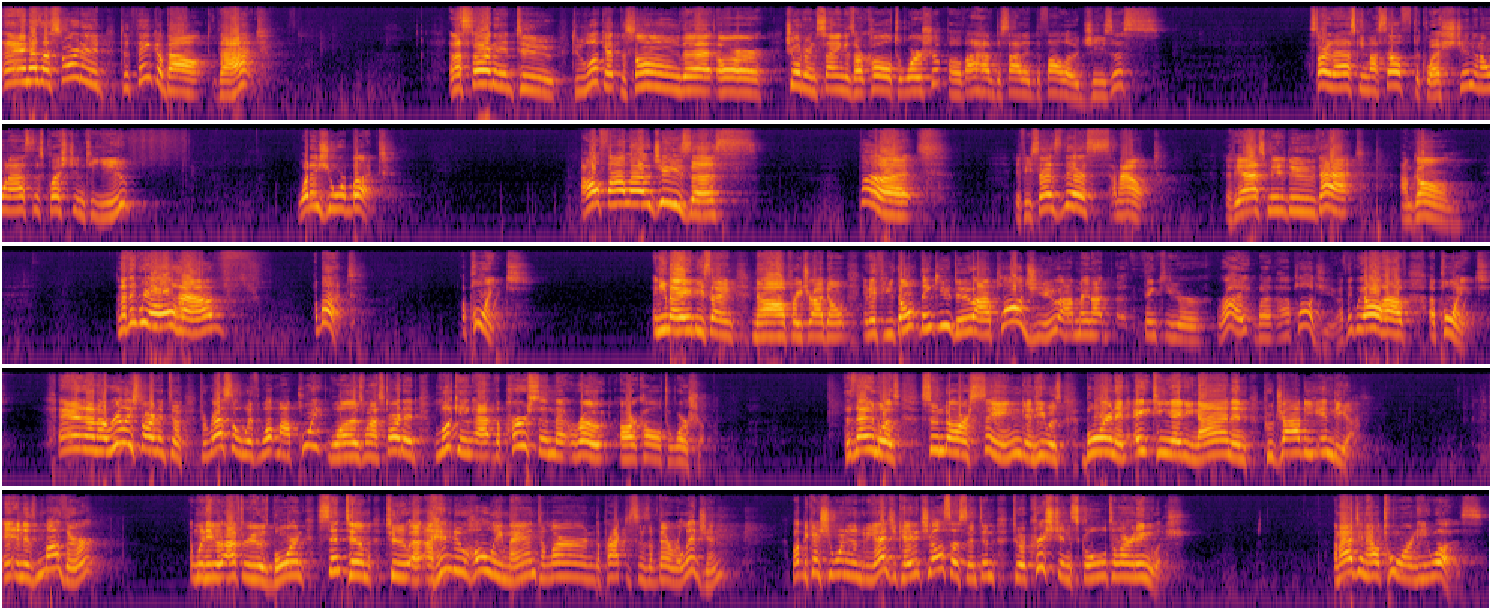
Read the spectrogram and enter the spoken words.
And as I started to think about that, and I started to, to look at the song that our children sang as our call to worship of I have decided to follow Jesus. I started asking myself the question, and I want to ask this question to you. What is your but? I'll follow Jesus, but if he says this, I'm out. If he asks me to do that, I'm gone. And I think we all have a but, a point. And you may be saying, No, preacher, I don't. And if you don't think you do, I applaud you. I may not uh, think you're right, but I applaud you. I think we all have a point. And, I really started to, to wrestle with what my point was when I started looking at the person that wrote our call to worship. His name was Sundar Singh, and he was born in 1889 in Punjabi, India. And his mother when he, after he was born, sent him to a, a Hindu holy man to learn the practices of their religion. But because she wanted him to be educated, she also sent him to a Christian school to learn English. Imagine how torn he was.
